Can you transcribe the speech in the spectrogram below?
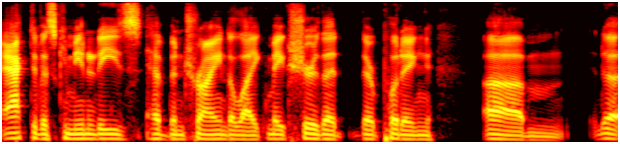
activist communities have been trying to like make sure that they're putting um uh,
